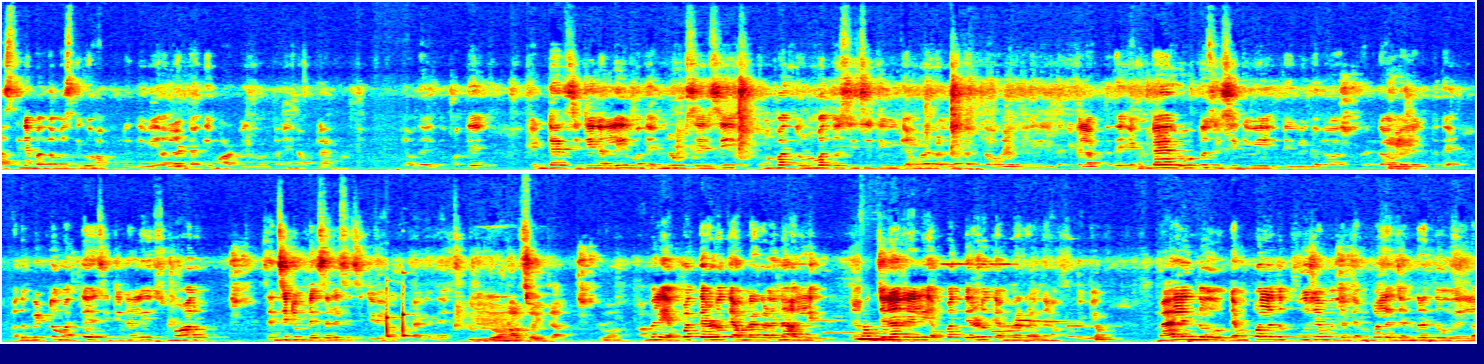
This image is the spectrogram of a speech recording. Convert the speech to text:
ಜಾಸ್ತಿನೇ ಬಂದೋಬಸ್ತಿಗೂ ಹಾಕೊಂಡಿದ್ದೀವಿ ಅಲರ್ಟ್ ಆಗಿ ಮಾಡಬೇಕು ಅಂತಲೇ ನಾವು ಪ್ಲ್ಯಾನ್ ಮಾಡ್ತೀವಿ. ಯಾವುದೇ ಇದು. ಮತ್ತು ಎಂಟೈರ್ ಸಿಟಿನಲ್ಲಿ ಮತ್ತು ಎನ್ ರೂಟ್ ಸೇರಿಸಿ ಒಂಬತ್ತೊಂಬತ್ತು ಸಿ ಸಿ ಟಿ ವಿ ಕ್ಯಾಮ್ರಾಗಳನ್ನ ಕಣ್ಗಾವಲಲ್ಲಿ ಇಡಲಾಗ್ತದೆ. Entire route C C T V T V ಇರ್ತದೆ ಅದು ಬಿಟ್ಟು ಮತ್ತೆ ಸಿಟಿನಲ್ಲಿ ಸುಮಾರು ಸೆನ್ಸಿಟಿವ್ ಪ್ಲೇಸಲ್ಲಿ ಸಿ ಸಿ ಟಿ ವಿ ಹಾಕಲಾಗಿದೆ ಡ್ರೋನ್ ಆಲ್ಸೋ ಐತಾ? ಡ್ರೋನ್ ಆಮೇಲೆ ಎಪ್ಪತ್ತೆರಡು ಕ್ಯಾಮ್ರಾಗಳನ್ನ ಅಲ್ಲಿ ಅಂಜನಾದ್ರಿಯಲ್ಲಿ ಎಪ್ಪತ್ತೆರಡು ಕ್ಯಾಮ್ರಾಗಳನ್ನ ಹಾಕೊಂಡಿವಿ ಮ್ಯಾಲಿಂದು ಟೆಂಪಲ್ದು ಪೂಜೆ ಮತ್ತು ಟೆಂಪಲ್ ಜನರದ್ದು ಎಲ್ಲ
